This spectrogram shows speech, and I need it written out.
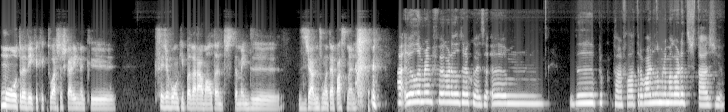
uma outra dica, que é que tu achas, Karina, que, que seja bom aqui para dar à malta antes também de desejarmos um até para a semana. ah, eu lembrei-me foi agora de outra coisa. Um, de, estava a falar de trabalho, lembrei-me agora de estágio.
